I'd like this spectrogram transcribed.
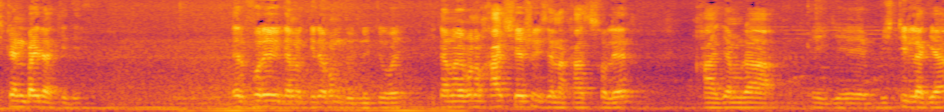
স্ট্যান্ড বাই রাখি দিয়ে। এরপরে এখানে কীরকম দুর্নীতি হয়? এখানে এখনও কাজ শেষ হয়েছে না, কাজ চলে। কাজ আমরা এই যে বৃষ্টির লাগিয়া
